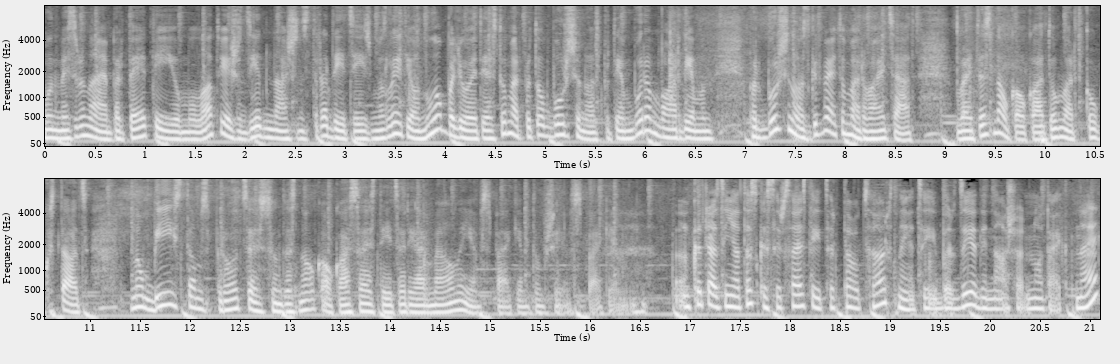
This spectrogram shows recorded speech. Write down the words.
Un mēs runājam par pētījumu latviešu dziedināšanas tradīcijas, mazliet jau nobaļojoties tomēr par to buršanos, par tiem buram vārdiem. Un par buršanos gribēju tomēr vaicāt, vai tas nav kaut kā tomēr kaut kas tāds nu, bīstams process, un tas nav kaut kā saistīts arī ar melnajiem spēkiem, tumšiem spēkiem. Katrā ziņā tas, kas ir saistīts ar tautas ārstniecību, ar dziedināšanu, noteikti ne.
